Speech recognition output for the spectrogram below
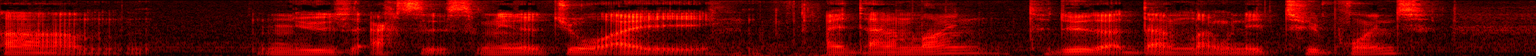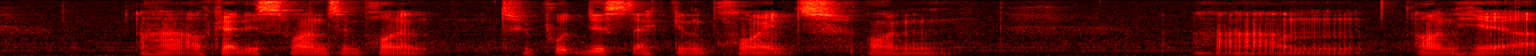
um, use axis. We need to draw a a datum line. To do that datum line, we need two points. Uh, okay, this one's important. To put this second point on um, on here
